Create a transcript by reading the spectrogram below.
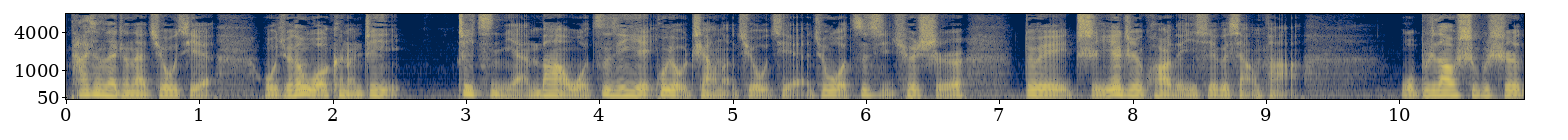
他现在正在纠结。我觉得我可能这这几年吧，我自己也会有这样的纠结。就我自己确实对职业这块的一些个想法，我不知道是不是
